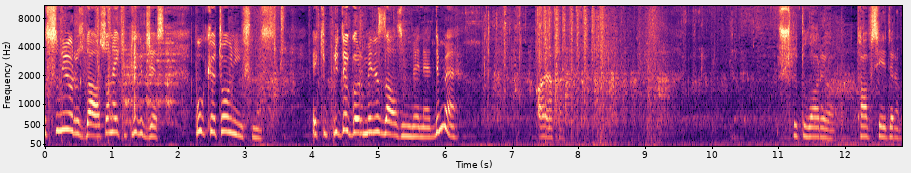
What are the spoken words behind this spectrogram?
Isınıyoruz daha sonra ekipli gireceğiz. Bu kötü oynayışımız. Ekipli de görmeniz lazım beni değil mi? Aynen. Üçlü duvar yok. Tavsiye ederim.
